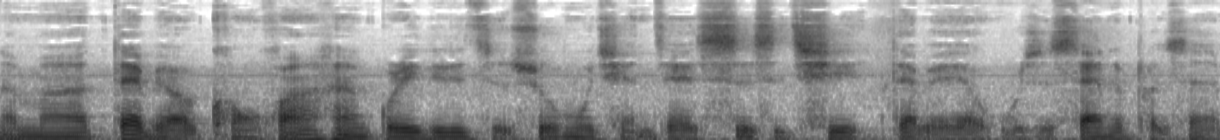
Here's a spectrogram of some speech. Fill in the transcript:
那么代表恐慌和 greedy 的指数目前在四十七，代表有五十三的 percent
